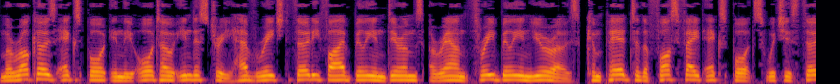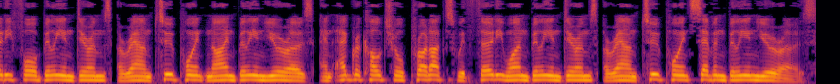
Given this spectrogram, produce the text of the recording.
Morocco's export in the auto industry have reached 35 billion dirhams around 3 billion euros compared to the phosphate exports which is 34 billion dirhams around 2.9 billion euros and agricultural products with 31 billion dirhams around 2.7 billion euros.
